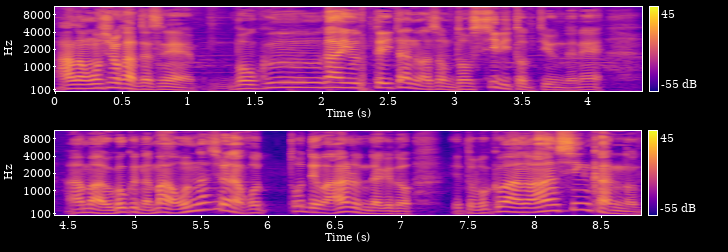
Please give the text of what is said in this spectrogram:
あの面白かったですね。僕が言っていたのはそのどっしりとっていうんでね。あまあ動くんだまあ同じようなことではあるんだけど、えっと、僕はあの安心感の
